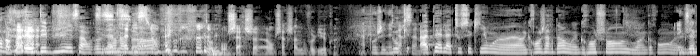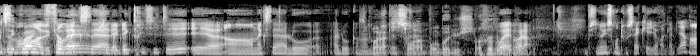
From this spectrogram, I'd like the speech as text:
encore. On en parlait au début et ça en revient la maintenant. tradition. Donc on cherche, euh, on cherche un nouveau lieu, quoi. Voilà, pour gêner Donc personne. appel à tous ceux qui ont euh, un grand jardin ou un grand champ ou un grand euh, je ne sais Exactement, quoi, avec forêt, un accès à l'électricité et euh, un accès à l'eau, euh, à l'eau quand même. Voilà, qui sont un bon bonus. Ouais, voilà. Sinon, ils seront tout secs et il y aura de la bière. hein.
